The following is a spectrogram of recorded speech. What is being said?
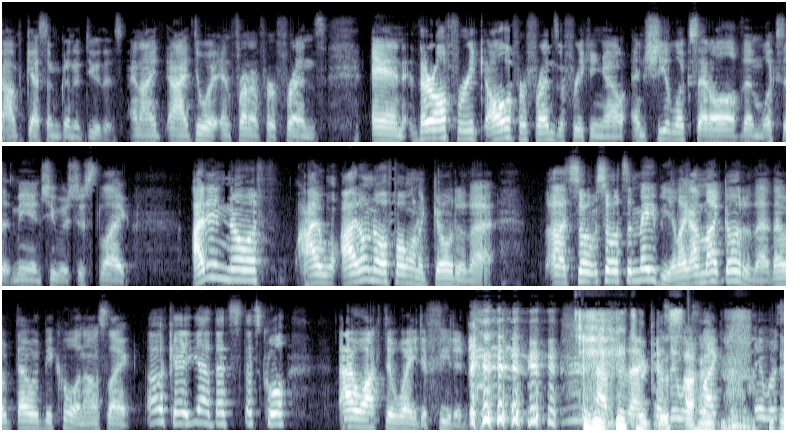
I guess I'm gonna do this, and I I do it in front of her friends, and they're all freak. All of her friends are freaking out, and she looks at all of them, looks at me, and she was just like, I didn't know if I I don't know if I want to go to that. Uh, so so it's a maybe. Like I might go to that. That would that would be cool. And I was like, okay, yeah, that's that's cool. I walked away defeated after that because it was sign. like it was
